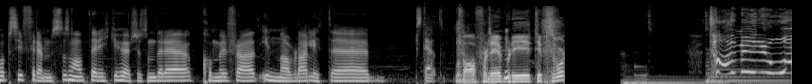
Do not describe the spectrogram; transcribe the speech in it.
hoppsi fremstå sånn at dere ikke høres ut som dere kommer fra et innavla lite sted. Da får det bli tipset vårt. Ta med roa,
